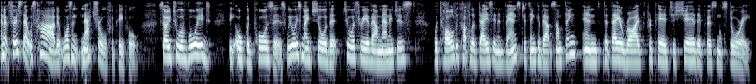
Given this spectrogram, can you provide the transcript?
And at first that was hard, it wasn't natural for people. So to avoid the awkward pauses, we always made sure that two or three of our managers were told a couple of days in advance to think about something and that they arrived prepared to share their personal story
